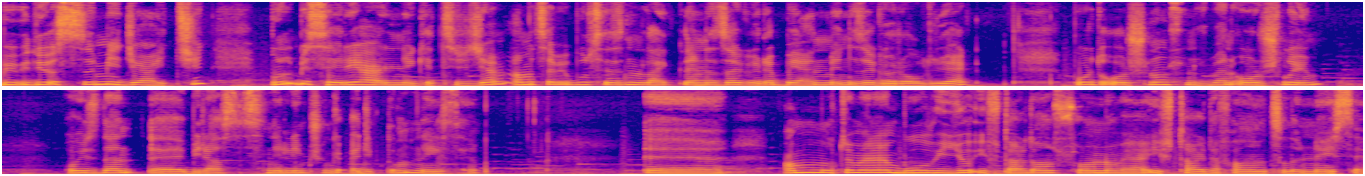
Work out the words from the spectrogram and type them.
bir video sığmayacağı için bunu bir seri haline getireceğim. Ama tabi bu sizin like'larınıza göre, beğenmenize göre olacak. Burada oruçlu musunuz? Ben oruçluyum. O yüzden e, biraz sinirliyim çünkü acıktım. Neyse. E, ama muhtemelen bu video iftardan sonra veya iftarda falan atılır. Neyse.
